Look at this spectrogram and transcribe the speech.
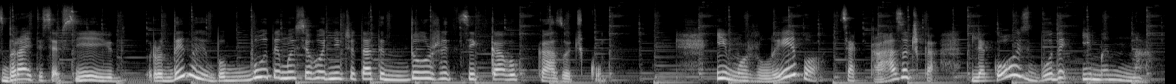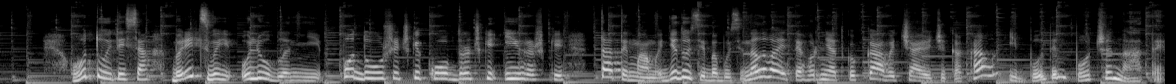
Збирайтеся всією родиною, бо будемо сьогодні читати дуже цікаву казочку. І, можливо, ця казочка для когось буде іменна. Готуйтеся, беріть свої улюблені подушечки, ковдрочки, іграшки. Тати, мами, дідусі, бабусі, наливайте горнятко кави, чаю чи какао і будемо починати.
